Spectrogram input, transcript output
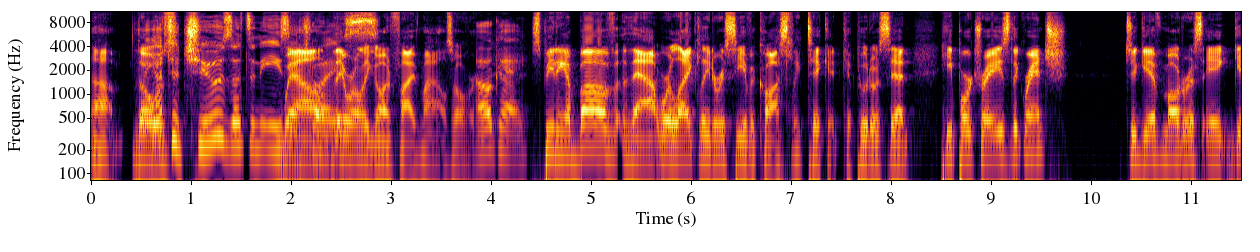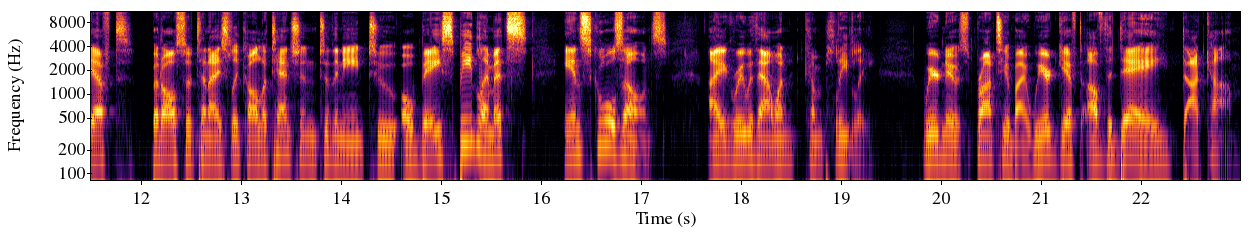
Um, They got to choose. That's an easy well, choice. they were only going five miles over. Okay. Speeding above that were likely to receive a costly ticket. Caputo said he portrays the Grinch to give motorists a gift, but also to nicely call attention to the need to obey speed limits in school zones. I agree with that one completely. Weird news brought to you by WeirdGiftOfTheDay.com.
